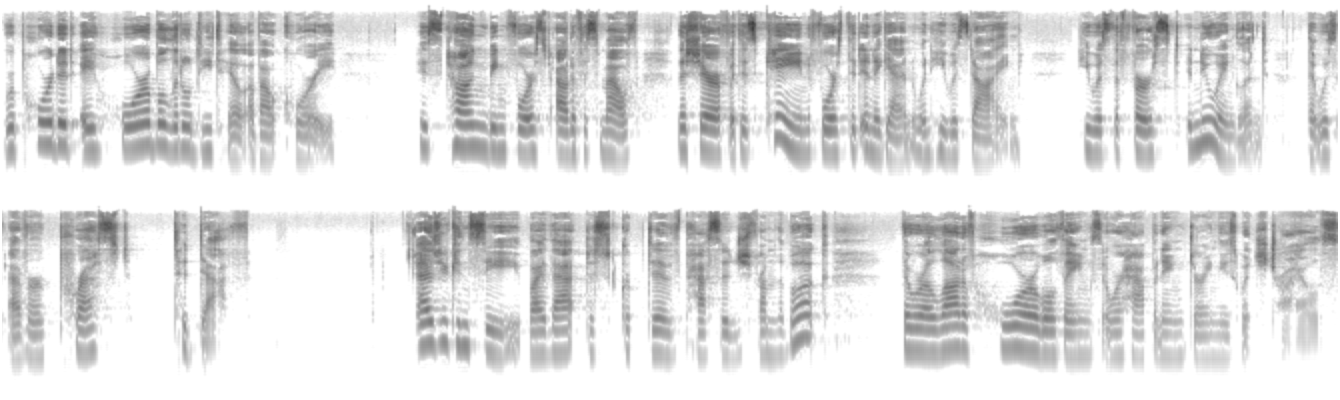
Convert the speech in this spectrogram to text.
reported a horrible little detail about Corey. His tongue being forced out of his mouth, the sheriff with his cane forced it in again when he was dying. He was the first in New England that was ever pressed to death. As you can see by that descriptive passage from the book, there were a lot of horrible things that were happening during these witch trials.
